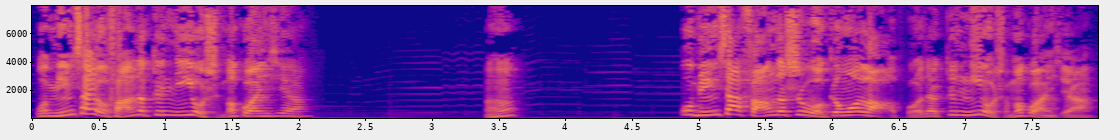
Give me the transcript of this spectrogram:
我名下有房子，跟你有什么关系啊？嗯，我名下房子是我跟我老婆的，跟你有什么关系啊？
